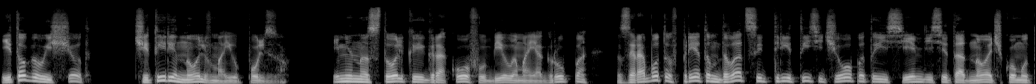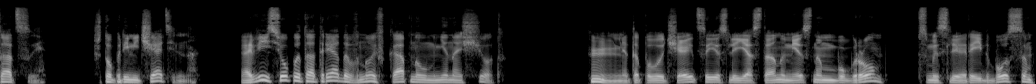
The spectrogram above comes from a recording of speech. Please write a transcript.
Итоговый счет — 4-0 в мою пользу. Именно столько игроков убила моя группа, заработав при этом 23 тысячи опыта и 71 очко мутации. Что примечательно, а весь опыт отряда вновь капнул мне на счет. Хм, это получается, если я стану местным бугром, в смысле рейд-боссом,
